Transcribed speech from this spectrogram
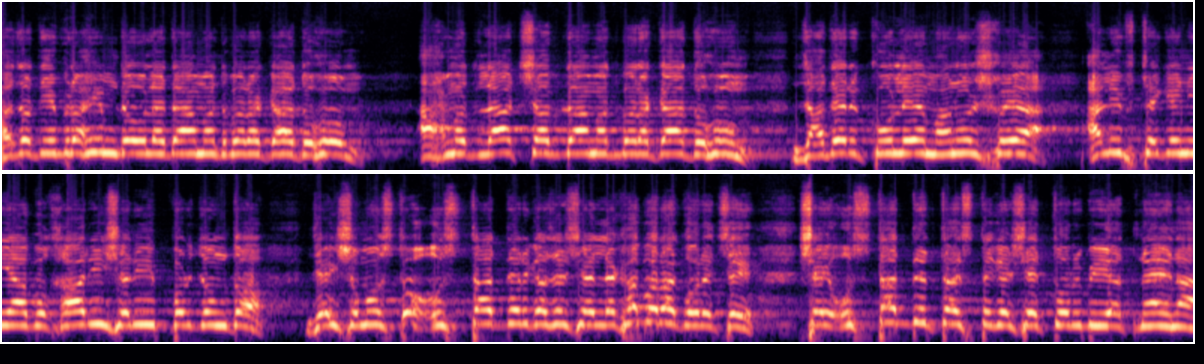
হজরত ইব্রাহিম দৌলত আহমদ বরাকাত হুম আহমদ লাদ সাহেব দামদ বরাকাত হুম যাদের কুলে মানুষ হইয়া আলিফ থেকে নিয়া বুখারি শরীফ পর্যন্ত যেই সমস্ত উস্তাদদের কাছে সে লেখাপড়া করেছে, সেই উস্তাদদের কাছ থেকে সে তরবিয়ত নেয় না।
